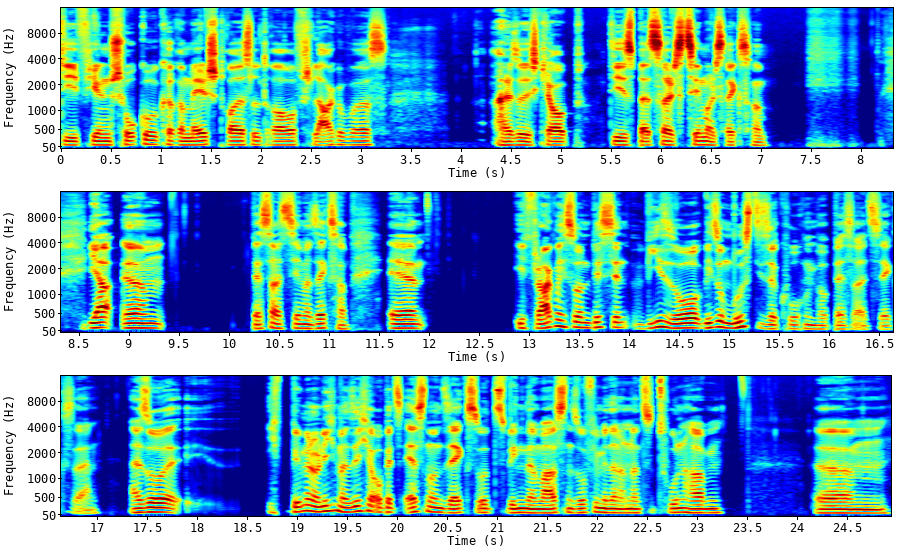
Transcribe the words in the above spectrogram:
die vielen Schoko-Karamellstreusel drauf, Schlagobers, also ich glaube, die ist besser als 10 mal 6 haben. Ja, ähm, besser als Thema 6 haben. Ähm, ich frage mich so ein bisschen, wieso, wieso muss dieser Kuchen überhaupt besser als 6 sein? Also, ich bin mir noch nicht mal sicher, ob jetzt Essen und Sex so zwingendermaßen so viel miteinander zu tun haben. Ähm,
